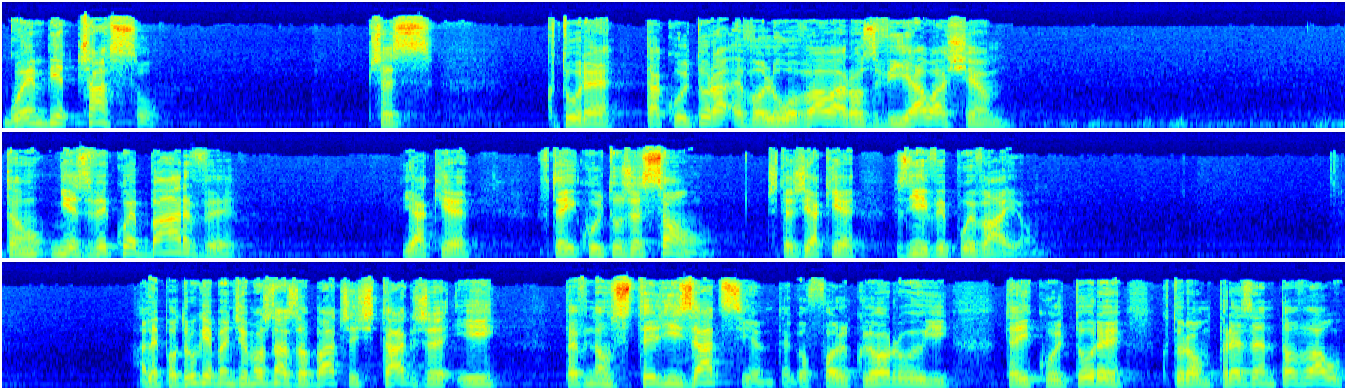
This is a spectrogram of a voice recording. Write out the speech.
głębie czasu, przez które ta kultura ewoluowała, rozwijała się, te niezwykłe barwy, jakie w tej kulturze są, czy też jakie z niej wypływają. Ale po drugie, będzie można zobaczyć także i pewną stylizację tego folkloru i tej kultury, którą prezentował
